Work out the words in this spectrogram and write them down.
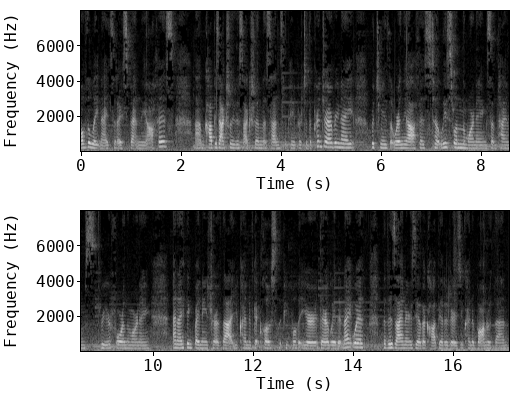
all of the late nights that I spent in the office. Um, copy is actually the section that sends the paper to the printer every night, which means that we're in the office till at least one in the morning, sometimes three or four in the morning. And I think by nature of that, you kind of get close to the people that you're there late at night with, the designers, the other copy editors, you kind of bond with them.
